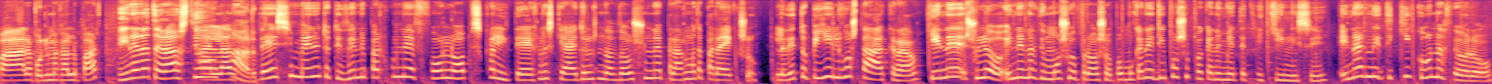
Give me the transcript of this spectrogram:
πάρα πολύ μεγάλο part. Είναι ένα τεράστιο Αλλά part. δεν σημαίνει το ότι δεν υπάρχουν follow-up στι καλλιτέχνες και idols να δώσουν πράγματα παρά έξω. Δηλαδή το πήγε λίγο στα άκρα και είναι, σου λέω, είναι ένα δημόσιο πρόσωπο. Μου κάνει εντύπωση που έκανε μια τέτοια κίνηση. Είναι αρνητική εικόνα, θεωρώ,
